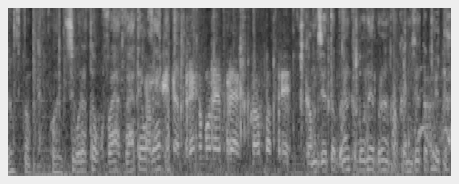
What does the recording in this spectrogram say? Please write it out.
Não. Segura até o. Vai, vai até o Zeca. Camiseta branca, boné branco, calça preta. Camiseta branca, boné branco, camiseta preta.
